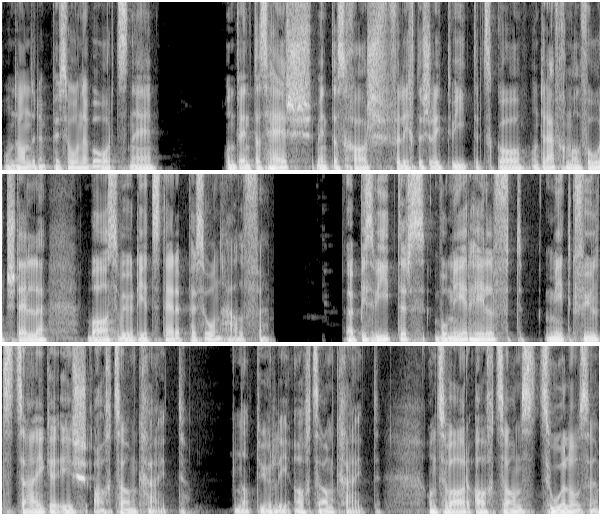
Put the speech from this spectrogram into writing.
und anderen Personen wahrzunehmen. Und wenn du das hast, wenn du das kannst, vielleicht einen Schritt weiter zu gehen und dir einfach mal vorzustellen, was würde jetzt dieser Person helfen. Etwas weiteres, wo mir hilft, Mitgefühl zu zeigen, ist Achtsamkeit. Natürlich Achtsamkeit. Und zwar achtsames Zuhören.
